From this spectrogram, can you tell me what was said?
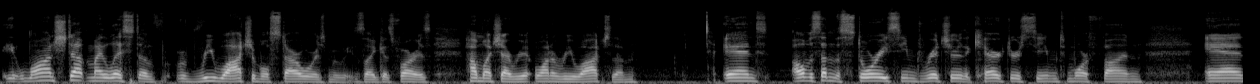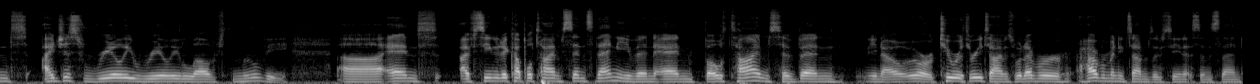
it launched up my list of rewatchable Star Wars movies, like as far as how much I re- want to rewatch them. And all of a sudden, the story seemed richer, the characters seemed more fun, and I just really, really loved the movie. Uh, and I've seen it a couple times since then, even, and both times have been, you know, or two or three times, whatever, however many times I've seen it since then.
